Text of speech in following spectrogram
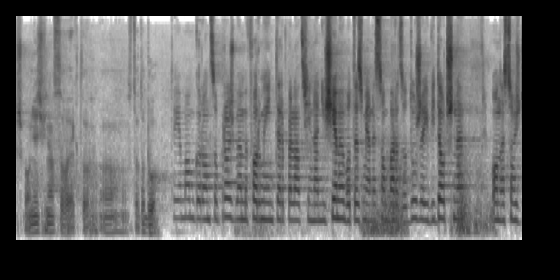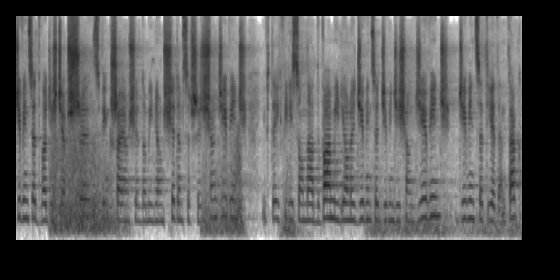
przypomnieć finansowo, jak to, e, to, to było. To ja mam gorącą prośbę, my w formie interpelacji naniesiemy, bo te zmiany są bardzo duże i widoczne, bo one są z 923, zwiększają się do 1 769 i w tej chwili są na 2 999 901, tak?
